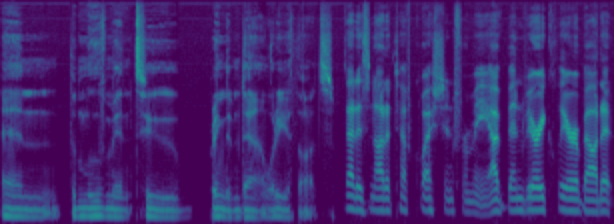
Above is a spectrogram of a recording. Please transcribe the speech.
and the movement to bring them down. What are your thoughts? That is not a tough question for me. I've been very clear about it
